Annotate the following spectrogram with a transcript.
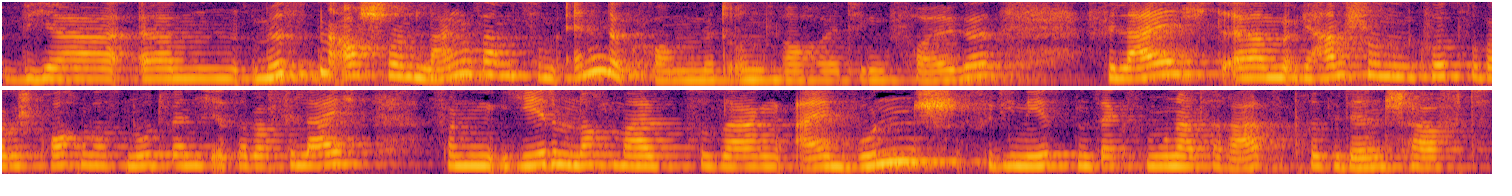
Wir ähm, müssten auch schon langsam zum Ende kommen mit unserer heutigen Folge. Vielleicht, ähm, wir haben schon kurz darüber gesprochen, was notwendig ist, aber vielleicht von jedem nochmal sozusagen ein Wunsch für die nächsten sechs Monate Ratspräsidentschaft,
